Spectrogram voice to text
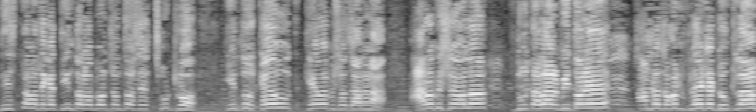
নিচতলা থেকে তিনতলা পর্যন্ত সে ছুটলো। কিন্তু কেউ কেউ বিষয় জানে না। আরও বিষয় হলো, দুতলার ভিতরে আমরা যখন ফ্ল্যাটে ঢুকলাম,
